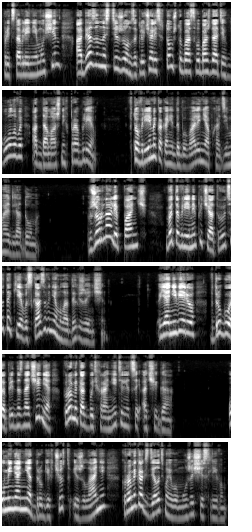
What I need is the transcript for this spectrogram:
В представлении мужчин обязанности жен заключались в том, чтобы освобождать их головы от домашних проблем, в то время как они добывали необходимое для дома. В журнале «Панч» в это время печатаются такие высказывания молодых женщин. «Я не верю в другое предназначение, кроме как быть хранительницей очага. У меня нет других чувств и желаний, кроме как сделать моего мужа счастливым.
